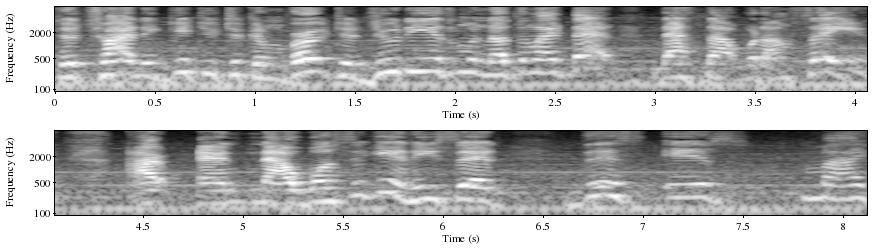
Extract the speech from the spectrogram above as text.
to try to get you to convert to Judaism or nothing like that. That's not what I'm saying. I, and now, once again, he said, This is my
